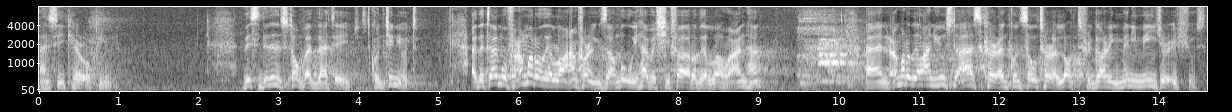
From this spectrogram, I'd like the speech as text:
and seek her opinion. This didn't stop at that age, it continued. At the time of Umar radiallahu anh, for example, we have a Shifa radiallahu anha. And Umar radiallahu used to ask her and consult her a lot regarding many major issues.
